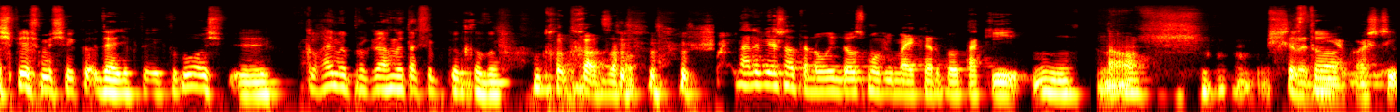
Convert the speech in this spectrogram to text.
Śpieszmy się, nie, jak, to, jak to było, y, kochajmy programy, tak szybko odchodzą. Odchodzą. No ale wiesz, no ten Windows Movie Maker był taki, mm, no, średniej to, jakości.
